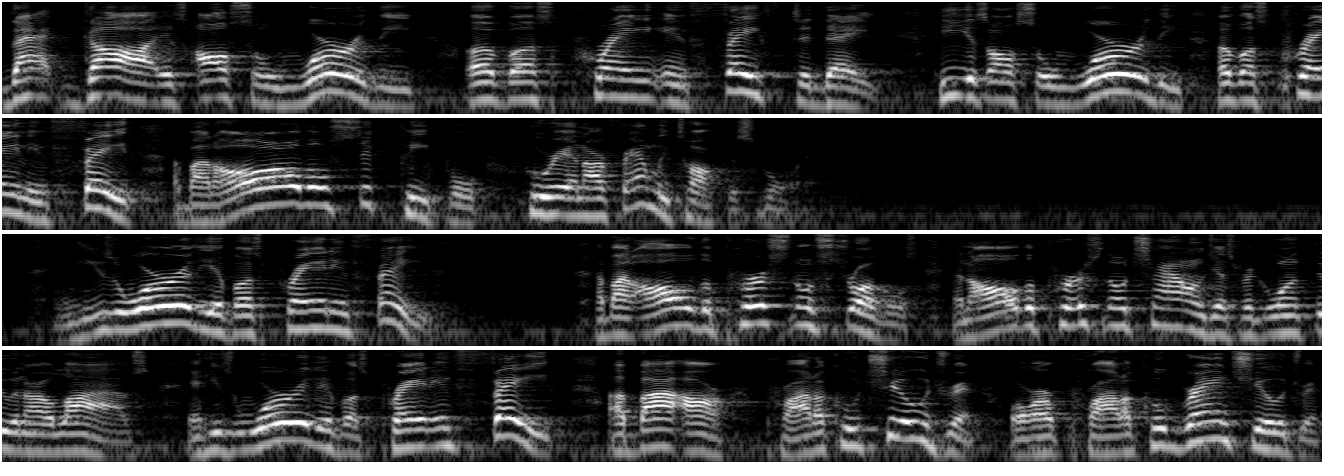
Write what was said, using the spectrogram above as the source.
That God is also worthy of us praying in faith today. He is also worthy of us praying in faith about all those sick people who are in our family talk this morning. And He's worthy of us praying in faith about all the personal struggles and all the personal challenges we're going through in our lives. And He's worthy of us praying in faith about our prodigal children or our prodigal grandchildren.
